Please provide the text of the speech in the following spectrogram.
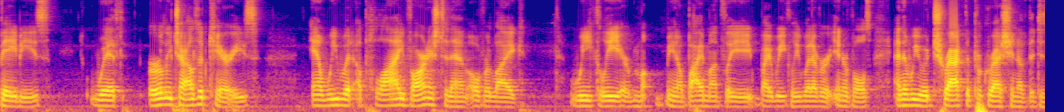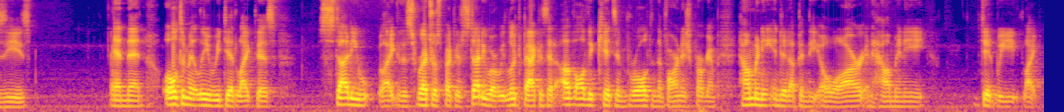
babies with early childhood caries and we would apply varnish to them over like weekly or you know bi-monthly bi-weekly whatever intervals and then we would track the progression of the disease. And then ultimately we did like this study like this retrospective study where we looked back and said of all the kids enrolled in the varnish program how many ended up in the OR and how many did we like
